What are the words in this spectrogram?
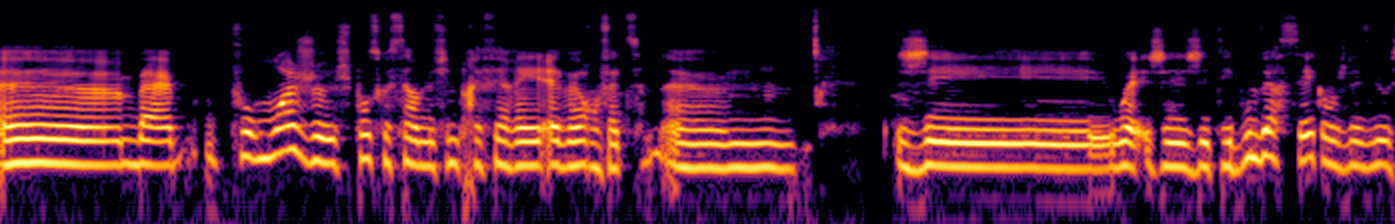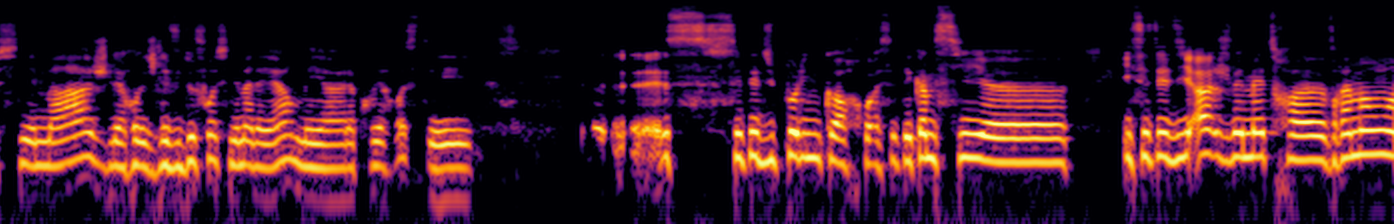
Euh, bah, pour moi, je, je pense que c'est un de mes films préférés ever, en fait. Euh, j'ai ouais, j'ai été bouleversée quand je l'ai vu au cinéma. Je l'ai vu deux fois au cinéma d'ailleurs, mais euh, la première fois, c'était c'était du Pauline Corps, quoi. C'était comme si il s'était dit ah je vais mettre vraiment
